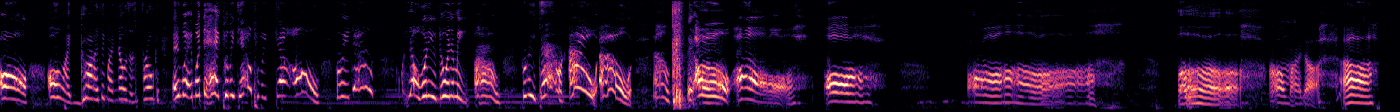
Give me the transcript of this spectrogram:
Oh, oh my god, I think my nose is broken. And wait, what the heck? Put me down, put me down. Oh, put me down. Yo, what are you doing to me? Oh, put me down. Ow, ow, ow. Oh, oh, oh, oh, oh, oh my god. Ah,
